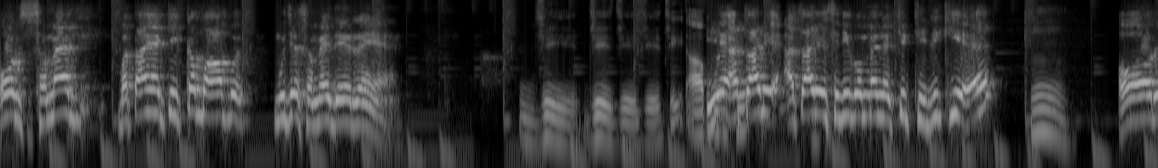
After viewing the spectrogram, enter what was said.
और समय बताएँ कि कब आप मुझे समय दे रहे हैं। जी जी जी जी जी आप ये आचार्य आचार्य श्री को मैंने चिट्ठी लिखी है। हम्म, और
